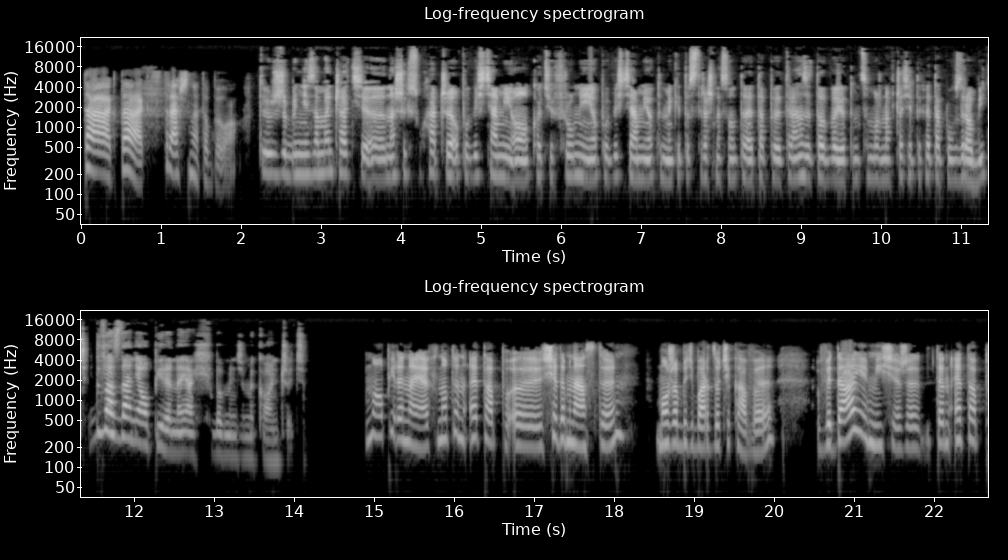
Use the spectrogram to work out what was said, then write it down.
Tak, tak. Straszne to było. To już, żeby nie zamęczać e, naszych słuchaczy opowieściami o kocie Frumie i opowieściami o tym, jakie to straszne są te etapy tranzytowe i o tym, co można w czasie tych etapów zrobić. Dwa zdania o Pirenejach chyba będziemy kończyć. No o Pirenejach, no ten etap 17 może być bardzo ciekawy. Wydaje mi się, że ten etap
